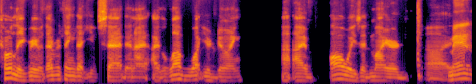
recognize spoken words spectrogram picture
totally agree with everything that you've said, and I, I love what you're doing. Uh, I've always admired uh, Man,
